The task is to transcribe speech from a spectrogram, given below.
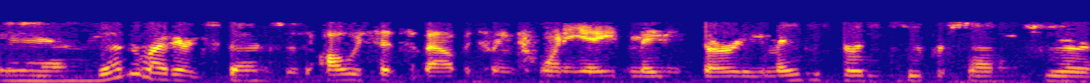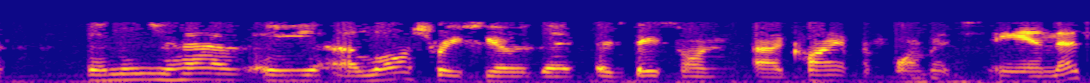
And the underwriter expense is always sits about between 28, maybe 30, maybe 32 percent each year. And then you have a, a loss ratio that is based on uh, client performance, and that's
